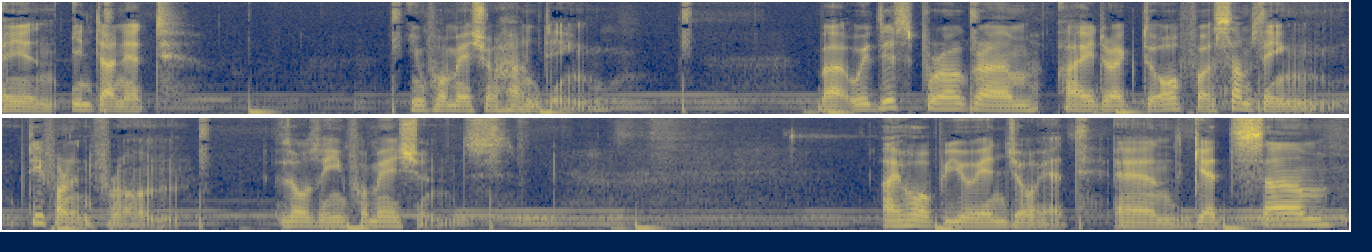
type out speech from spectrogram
in internet information hunting. But with this program, I'd like to offer something different from those informations. I hope you enjoy it and get some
